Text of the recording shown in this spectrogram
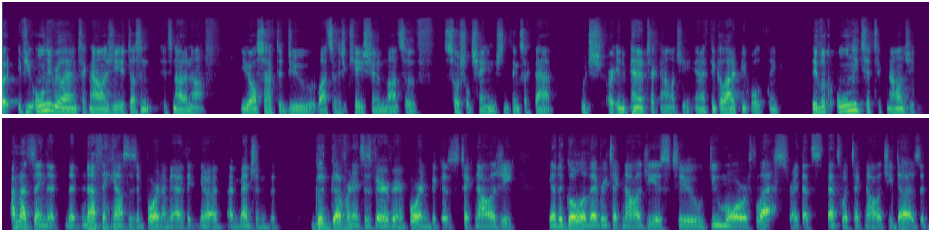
but if you only rely on technology, it doesn't, it's not enough. You also have to do lots of education, lots of social change and things like that, which are independent of technology. And I think a lot of people think they look only to technology. I'm not saying that, that nothing else is important. I mean, I think, you know, I mentioned that good governance is very, very important because technology, you know, the goal of every technology is to do more with less, right? That's, that's what technology does. And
